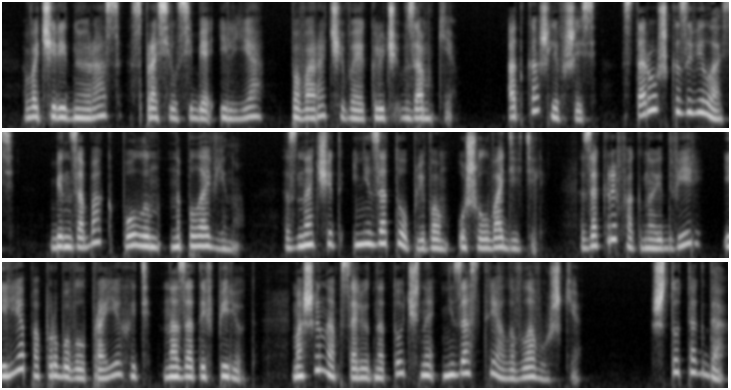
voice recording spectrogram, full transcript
— в очередной раз спросил себя Илья, поворачивая ключ в замке. Откашлившись, Старушка завелась. Бензобак полон наполовину. Значит, и не за топливом ушел водитель. Закрыв окно и дверь, Илья попробовал проехать назад и вперед. Машина абсолютно точно не застряла в ловушке. Что тогда?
